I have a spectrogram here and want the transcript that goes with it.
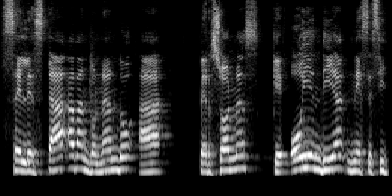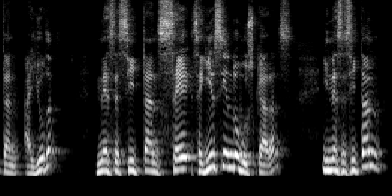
se le está abandonando a personas que hoy en día necesitan ayuda, necesitan seguir siendo buscadas y necesitan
